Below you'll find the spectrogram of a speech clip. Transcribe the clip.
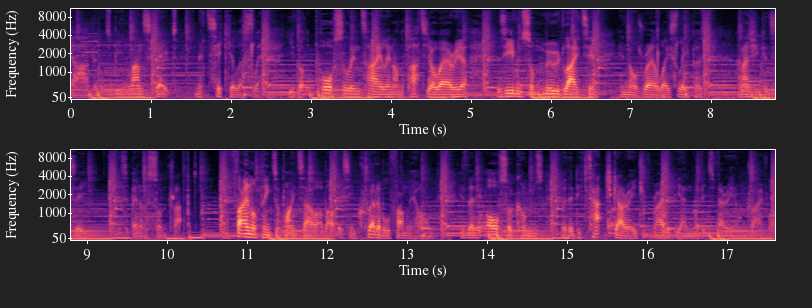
garden. It's been landscaped meticulously. You've got the porcelain tiling on the patio area. There's even some mood lighting in those railway sleepers. And as you can see, it's a bit of a sun trap. The final thing to point out about this incredible family home is that it also comes with a detached garage right at the end of its very own driveway.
